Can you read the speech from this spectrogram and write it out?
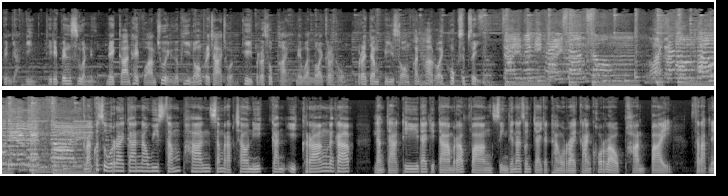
เป็นอย่างยิ่ง ที่ได้เป็นส่วนหนึ่ง ในการให้ความช่วยเหลือพี่น้องประชาชนที่ประสบภัยในวันลอยกระทง ประจำปี 2564 ใจไม่มีใครเสริมส่งลอยกระทงเขาเรียนเล่นไฟกลับเข้าสู่รายการนาวีสัมพันธ์สำหรับเช้านี้กันอีกครั้งนะครับ หลังจากที่ได้ติดตามรับฟังสิ่งที่น่าสนใจจากทางรายการของเราผ่านไปสำหรับใน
